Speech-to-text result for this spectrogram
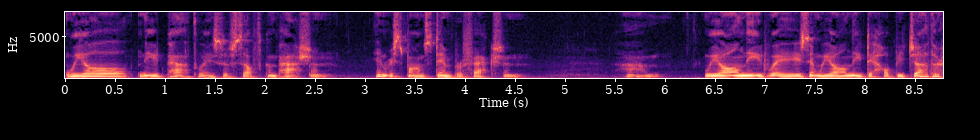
We all need pathways of self compassion in response to imperfection. Um, we all need ways and we all need to help each other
